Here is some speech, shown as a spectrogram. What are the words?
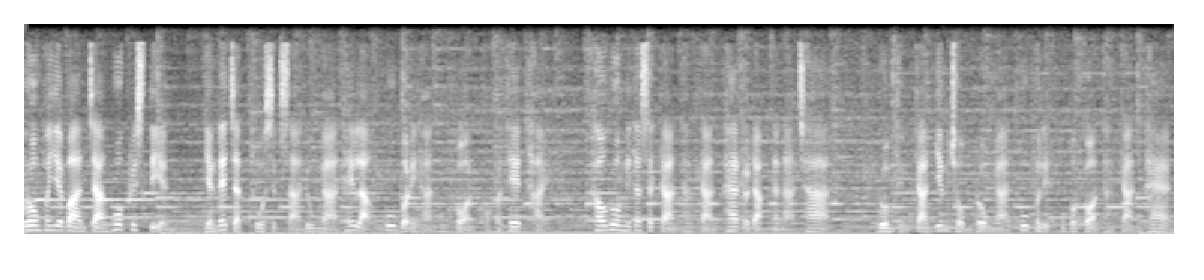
โรงพยาบาลจางฮั่วคริสเตียน ยังได้จัดทัวร์ศึกษาดูงานให้เหล่าผู้บริหารองค์กรของประเทศไทย เข้าร่วมนิทรรศการทางการแพทย์ระดับนานาชาติ รวมถึงการเยี่ยมชมโรงงานผู้ผลิตอุปกรณ์ทางการแพทย์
